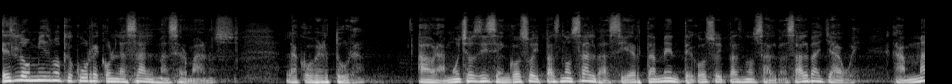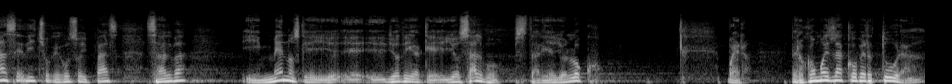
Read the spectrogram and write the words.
Es lo mismo que ocurre con las almas, hermanos, la cobertura. Ahora, muchos dicen, gozo y paz no salva. Ciertamente, gozo y paz no salva. Salva Yahweh. Jamás he dicho que gozo y paz salva, y menos que eh, yo, diga que yo salvo, pues, estaría yo loco. Bueno, pero ¿cómo es la cobertura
